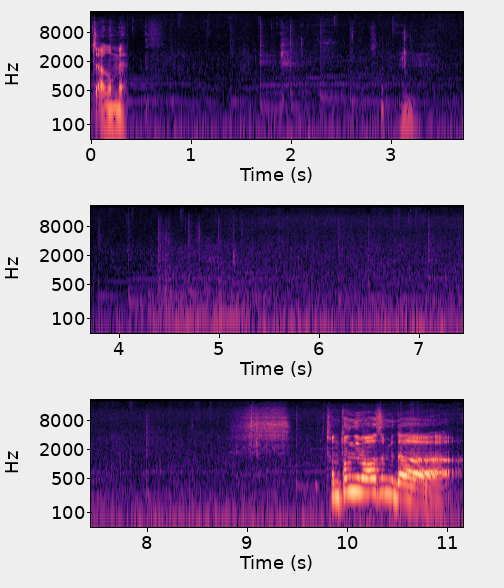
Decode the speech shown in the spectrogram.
작은 맵. 천통님 반갑습니다.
